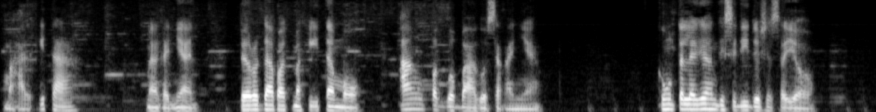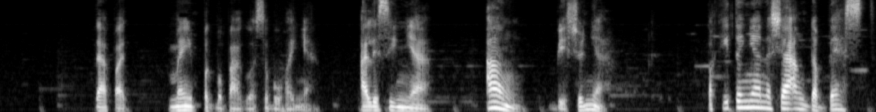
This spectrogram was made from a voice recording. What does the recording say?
mahal kita, mga ganyan. Pero dapat makita mo ang pagbabago sa kanya. Kung talagang desidido siya sa iyo, dapat may pagbabago sa buhay niya. Alisin niya ang bisyo niya. Pakita niya na siya ang the best.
